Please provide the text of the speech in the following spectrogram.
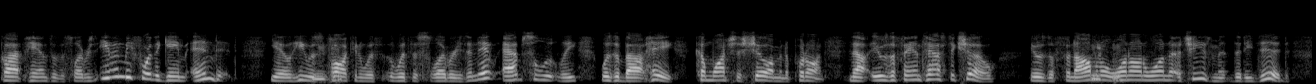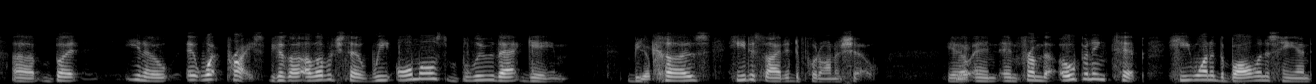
slap hands with the celebrities. Even before the game ended, you know, he was Mhm. talking with with the celebrities, and it absolutely was about, hey, come watch the show I'm going to put on. Now, it was a fantastic show. It was a phenomenal Mhm. one-on-one achievement that he did, uh, but you know, at what price? Because I, I love what you said. We almost blew that game Yep. because he decided to put on a show. You know, Yep. and and from the opening tip, he wanted the ball in his hand,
